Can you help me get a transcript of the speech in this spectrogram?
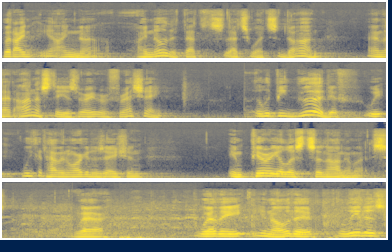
but I, know, I, know, I know that that's, that's what's done. And that honesty is very refreshing. It would be good if we, we could have an organization, Imperialists Anonymous, where, where the, you know, the, the leaders,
